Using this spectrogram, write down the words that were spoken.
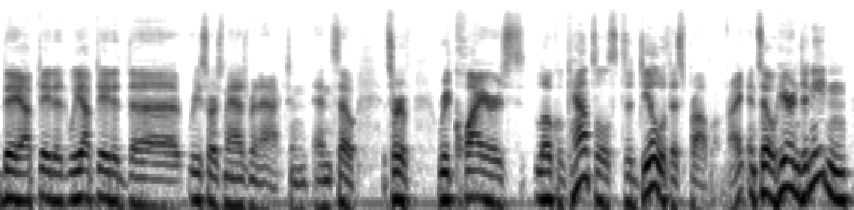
they updated we updated the Resource Management Act, and and so it sort of requires local councils to deal with this problem, right? And so here in Dunedin,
